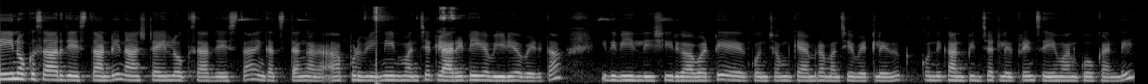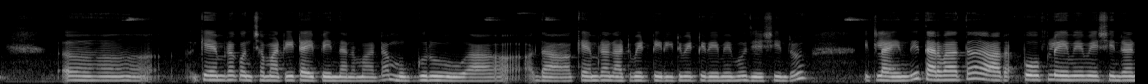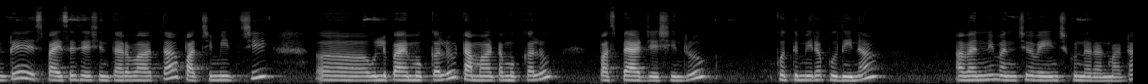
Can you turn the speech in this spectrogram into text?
నేను ఒకసారి చేస్తా అండి నా స్టైల్లో ఒకసారి చేస్తా ఇంకా ఖచ్చితంగా అప్పుడు నేను మంచిగా క్లారిటీగా వీడియో పెడతా. ఇది వీళ్ళు తీసిరు కాబట్టి కొంచెం కెమెరా మంచిగా పెట్టలేదు కొన్ని కనిపించట్లేదు ఫ్రెండ్స్ ఏమనుకోకండి కెమెరా కొంచెం అటు ఇటు అయిపోయింది అనమాట ముగ్గురు దా కెమెరాని అటు పెట్టిరు ఇటు పెట్టిరు ఏమేమో చేసిండ్రు ఇట్లా అయింది. తర్వాత పోపులో ఏమేమి వేసిండ్రంటే స్పైసెస్ వేసిన తర్వాత పచ్చిమిర్చి ఉల్లిపాయ ముక్కలు టమాటా ముక్కలు పసుపు యాడ్ చేసిండ్రు కొత్తిమీర పుదీనా అవన్నీ మంచిగా వేయించుకున్నారనమాట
